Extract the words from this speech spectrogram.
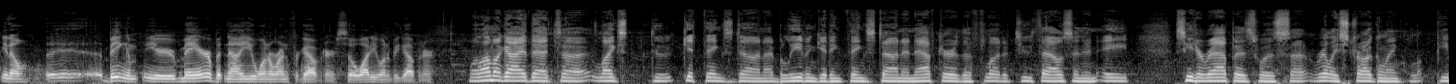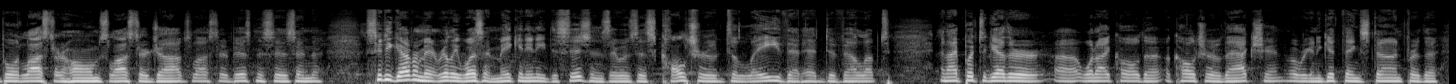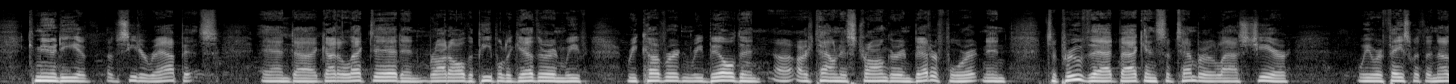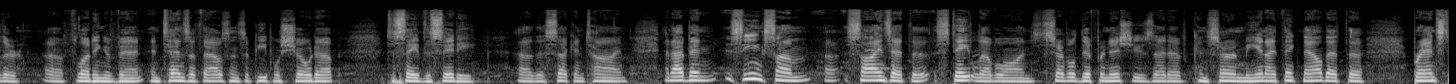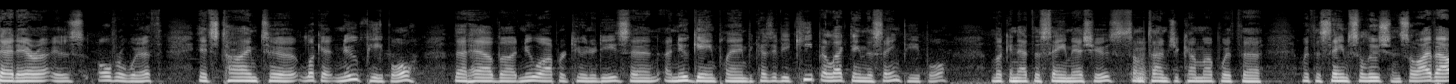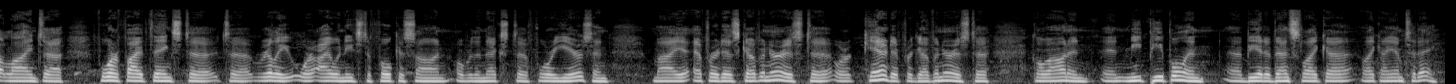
you know, uh, being a, you're mayor, but now you want to run for governor. So why do you want to be governor? Well, I'm a guy that uh, likes to get things done. I believe in getting things done. And after the flood of 2008, Cedar Rapids was uh, really struggling. People had lost their homes, lost their jobs, lost their businesses, and the city government really wasn't making any decisions. There was this culture of delay that had developed. And I put together uh, what I called a, a, culture of action, where we're going to get things done for the community of, of Cedar Rapids and uh, got elected and brought all the people together and we've recovered and rebuilt and uh, our town is stronger and better for it. And, and, to prove that back in september of last year we were faced with another uh, flooding event and tens of thousands of people showed up to save the city uh, the second time. And I've been seeing some uh, signs at the state level on several different issues that have concerned me. And I think now that the Branstad era is over with, it's time to look at new people that have uh, new opportunities and a new game plan. Because if you keep electing the same people, looking at the same issues. Sometimes you come up with uh, with the same solution. So I've outlined uh, four or five things to, to really where Iowa needs to focus on over the next uh, four years. And my effort as governor is to, or candidate for governor, is to go on and, and meet people and uh, be at events like uh, like I am today.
